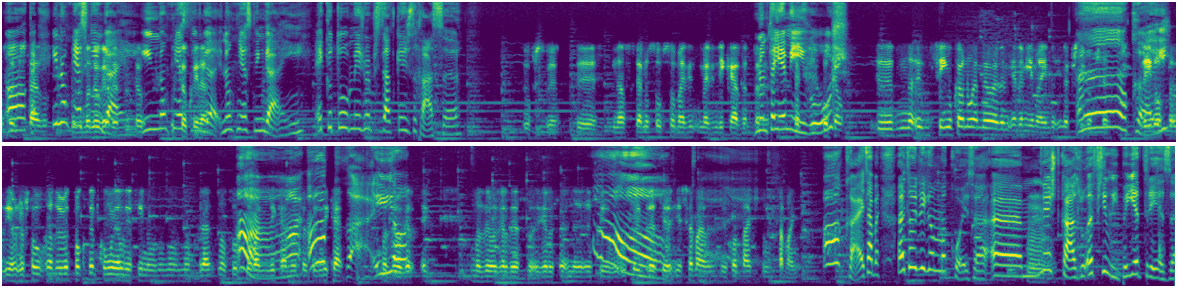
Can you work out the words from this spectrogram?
estou Ah, ok. interessado. E não conhece ninguém? seu- E não conhece ninguém? Não conhece ninguém? É que eu estou mesmo a precisar de cães de raça. Estou a perceber. Eh, não, se calhar não sou a pessoa mais, mais indicada para. Não tem amigos? n- sim, o cão não é meu, é da, é da minha mãe, ainda por. Ah? Sim, não ok. eu, eu estou relativamente pouco tempo com ele e assim não, não, não, calhar não sou a pessoa mais indicada Ah, para ser indicada. ok. Mas eu, agra- mas eu agradeço, agradeço o Oh. seu interesse e a chamada, o contacto também. Ok, está bem. Então diga-me uma coisa. Hum. Neste caso, a Filipa e a Teresa.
